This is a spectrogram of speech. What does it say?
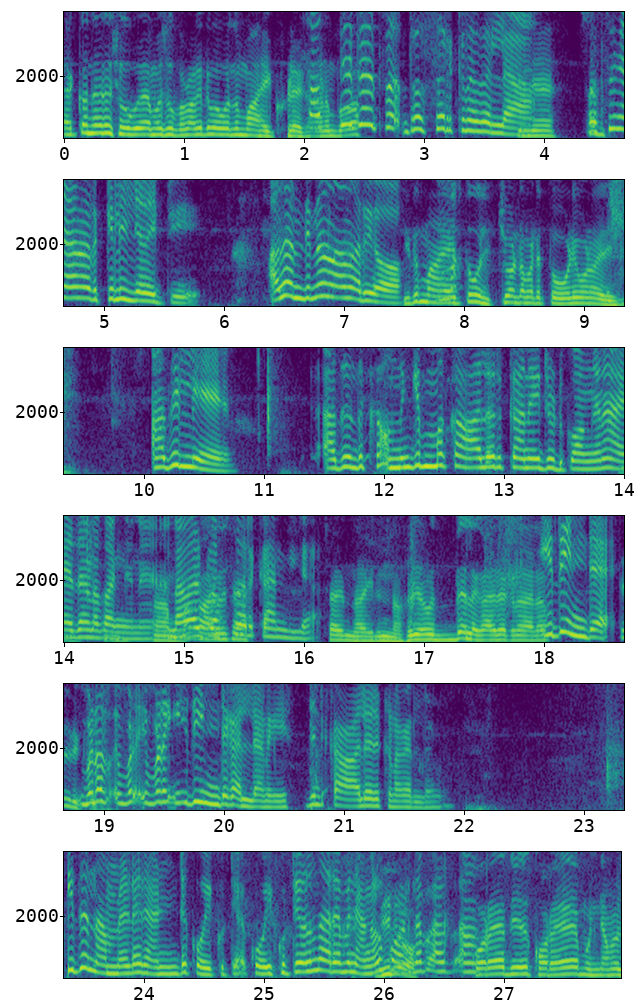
എനിക്കൊന്നൊരു സൂപ്പർ മാർക്കറ്റ് പോകുമ്പോൾ വാങ്ങിക്കൂടെ? ഡ്രസ്സ് ഡ്രസ്സ് ഞാൻ ഇറക്കലില്ല തെറ്റ്. അത് എന്തിനുള്ളതെന്നറിയോ? ഇത് മയത്ത് മറ്റേ തോണി പോണ വരി അതില്ലേ? അതെന്ത് ഒന്നെങ്കിൽ ഉമ്മ കാലൊരുക്കാനായിട്ട് എടുക്കും. അങ്ങനെ ആയതാണത് അങ്ങനെ. അല്ലാതെ ഡ്രസ്സ് ഇതിന്റെ. ഇവിടെ ഇവിടെ ഇവിടെ ഇത് കല്ലാണ് കേസ് ഇതിന്റെ കാലൊരുക്കണ കല്ലാണ്. ഇത് നമ്മളുടെ രണ്ട് കോഴിക്കുട്ടികൾ കോഴിക്കുട്ടികൾ എന്ന് പറയുമ്പോൾ ഞങ്ങൾ കൊറേ മുന്നേ നമ്മൾ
